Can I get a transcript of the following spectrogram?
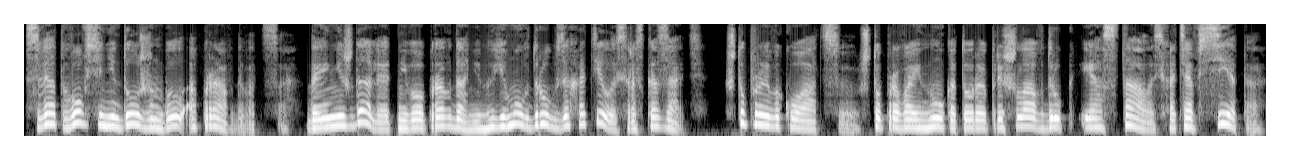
Свят вовсе не должен был оправдываться, да и не ждали от него оправданий, но ему вдруг захотелось рассказать. Что про эвакуацию, что про войну, которая пришла вдруг и осталась, хотя все-то,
